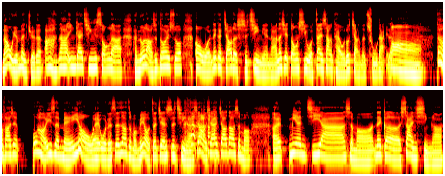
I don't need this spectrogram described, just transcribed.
然后我原本觉得啊，那应该轻松了，很多老师都会说，哦，我那个教了十几年啊，那些东西我站上台我都讲得出来了。哦，但我发现。不好意思，没有哎，我的身上怎么没有这件事情啊？像我现在教到什么，呃，面积啊，什么那个扇形啊，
